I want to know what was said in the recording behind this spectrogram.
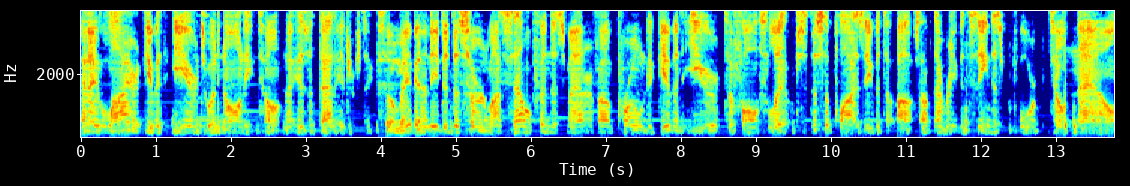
and a liar giveth ear to a naughty tongue. Now, isn't that interesting? So maybe I need to discern myself in this matter if I'm prone to give an ear to false lips. This applies even to us. I've never even seen this before till now.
